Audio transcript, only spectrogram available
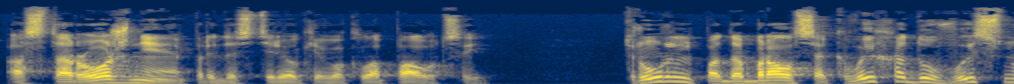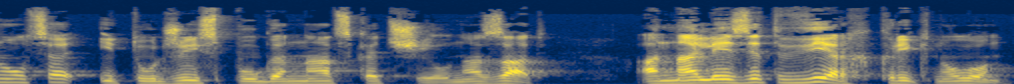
«Осторожнее!» – предостерег его Клопауций. Трурль подобрался к выходу, высунулся и тут же испуганно отскочил назад. «Она лезет вверх!» – крикнул он.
